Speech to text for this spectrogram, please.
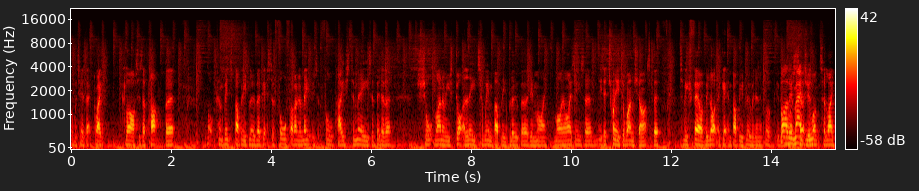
obviously has that great class as a pup, but I'm not convinced Bubbly Bluebird gets the full 500 metres at full pace. To me, he's a bit of a short runner. He's got a lead to win Bubbly Bluebird in my my eyes. He's a he's a 20 to one chance, but to be fair, I'd be like to getting Bubbly Bluebird in the book. But I'd imagine want to lay.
